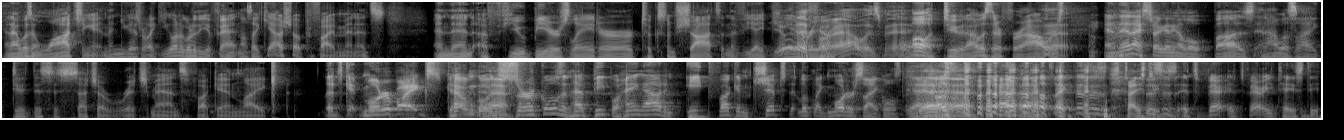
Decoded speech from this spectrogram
And I wasn't watching it. And then you guys were like, you want to go to the event? And I was like, yeah, I'll show up for five minutes. And then a few beers later, took some shots in the VIP You were there area. for hours, man. Oh, dude, I was there for hours. And then I started getting a little buzz, and I was like, dude, this is such a rich man's fucking like. Let's get motorbikes, have them go Yeah. in circles, and have people hang out and eat fucking chips that look like motorcycles. Yeah, I was, yeah. I was like, this is tasty. This is it's very it's very tasty.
